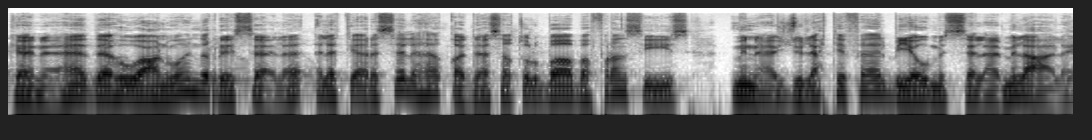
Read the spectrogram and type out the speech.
كان هذا هو عنوان الرسالة التي أرسلها قداسة البابا فرانسيس من أجل الاحتفال بيوم السلام العالمي.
